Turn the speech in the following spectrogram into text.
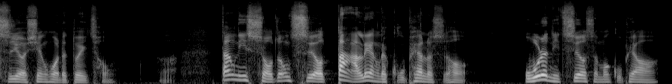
持。有现货的对冲啊，当你手中持有大量的股票的时候，无论你持有什么股票，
